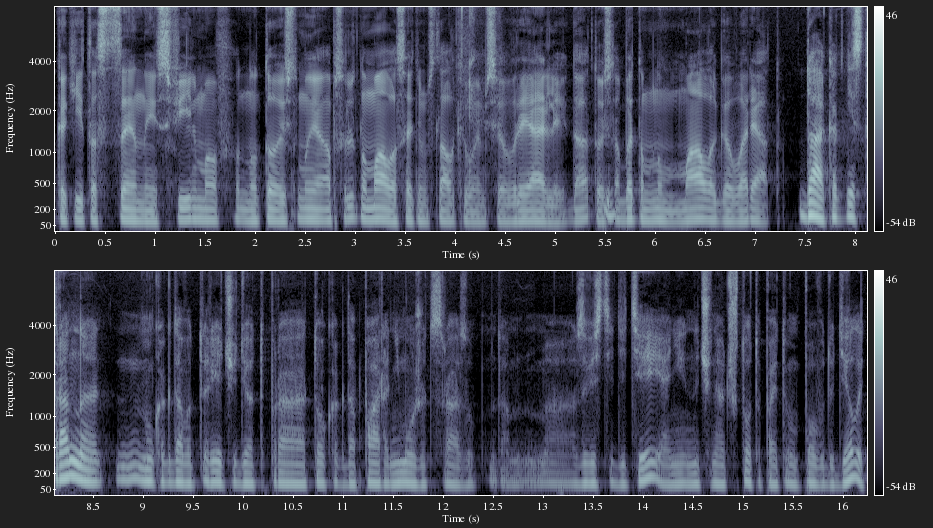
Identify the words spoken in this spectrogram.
какие-то сцены из фильмов, ну, то есть мы абсолютно мало с этим сталкиваемся в реалии, да, то есть об этом, ну, мало говорят. Да, как ни странно, ну, когда вот речь идет про то, когда пара не может сразу там, а, завести детей, и они начинают что-то по этому поводу делать,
